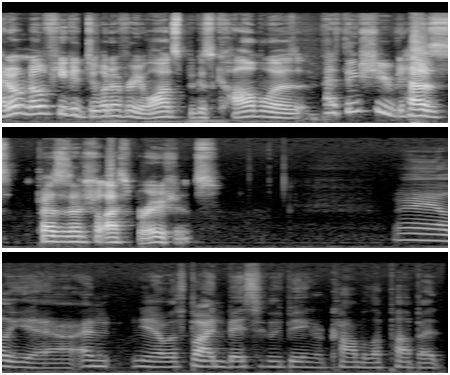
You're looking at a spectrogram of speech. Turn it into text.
I don't know if he could do whatever he wants because Kamala, is, I think she has presidential aspirations. Well, yeah, and you know, with Biden basically being a Kamala puppet,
